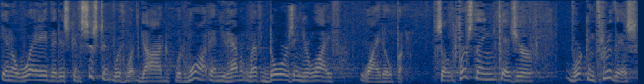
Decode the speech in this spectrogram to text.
in a way that is consistent with what God would want, and you haven't left doors in your life wide open. So, first thing as you're working through this,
